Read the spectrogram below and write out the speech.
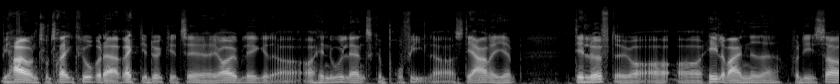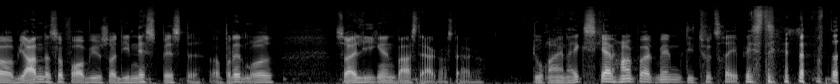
vi har jo en to-tre klubber, der er rigtig dygtige til i øjeblikket at, at hente udlandske profiler og stjerner hjem. Det løfter jo og, og hele vejen nedad, fordi så vi andre, så får vi jo så de næstbedste, og på den måde, så er ligaen bare stærkere og stærkere. Du regner ikke skært håndbold mellem de to-tre bedste, eller hvad?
